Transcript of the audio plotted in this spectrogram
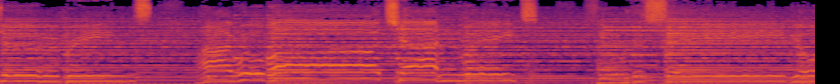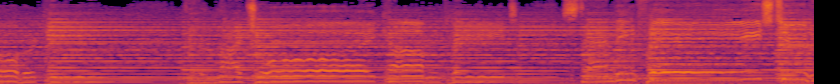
future brings. I will watch and wait for the Savior King. Let my joy complete, standing face to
